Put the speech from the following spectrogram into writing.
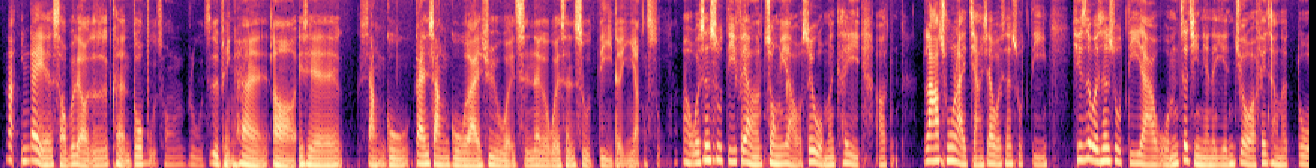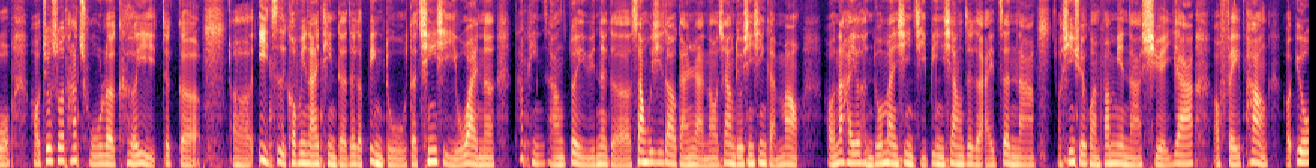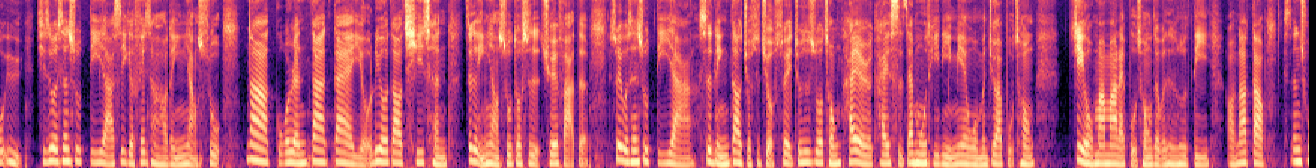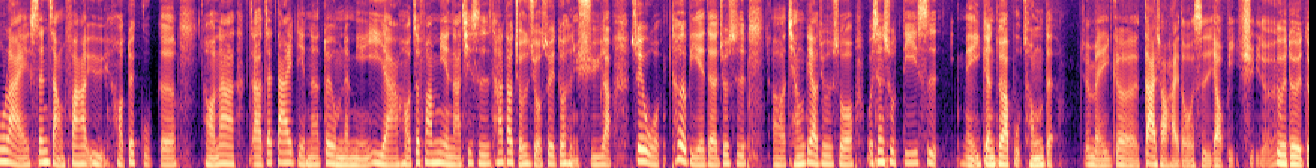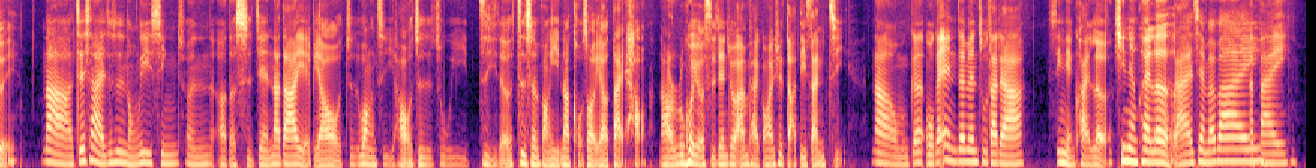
那应该也少不了，就是可能多补充乳制品和呃一些。香菇、干香菇来去维持那个维生素 D 的营养素啊，维生素 D 非常的重要，所以我们可以呃拉出来讲一下维生素 D。其实维生素 D 啊，我们这几年的研究啊非常的多，好，就是说它除了可以这个呃抑制 COVID-19 的这个病毒的侵袭以外呢，它平常对于那个上呼吸道感染哦，像流行性感冒。哦，那还有很多慢性疾病，像这个癌症呐，心血管方面呐，血压，哦，肥胖，哦，忧郁，其实维生素 D 啊是一个非常好的营养素。那国人大概有六到七成这个营养素都是缺乏的，所以维生素 D 啊是零到九十九岁，就是说从胎儿开始在母体里面，我们就要补充。借由妈妈来补充这维生素 D 哦，那到生出来生长发育好，对骨骼好，那呃再大一点呢，对我们的免疫啊好这方面呢，其实他到九十九岁都很需要，所以我特别的就是呃强调，就是说维生素 D 是每一个人都要补充的，就每一个大小孩都是要必须的。对对对。那接下来就是农历新春呃的时间，那大家也不要就是忘记好，就是注意自己的自身防疫，那口罩也要戴好。然后如果有时间就安排赶快去打第三剂。那我们跟我跟 Anne 这边祝大家新年快乐，新年快乐，大家见，拜拜，拜拜。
